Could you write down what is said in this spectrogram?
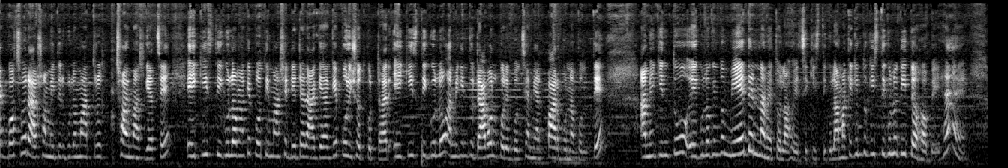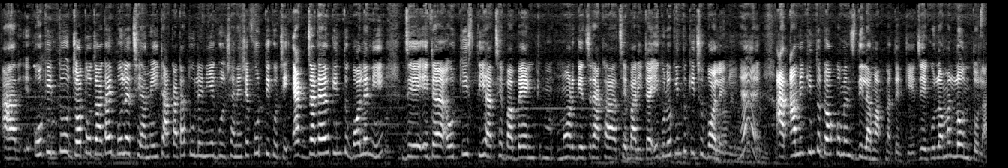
এক বছর, আর সমিতিরগুলো মাত্র ছয় মাস গেছে। এই কিস্তিগুলো আমাকে প্রতি মাসে ডেটের আগে আগে পরিশোধ করতে হয়। আর এই কিস্তিগুলো আমি কিন্তু ডাবল করে বলছি, আমি আর পারব না বলতে। আমি কিন্তু, এগুলো কিন্তু মেয়েদের নামে তোলা হয়েছে কিস্তিগুলো। আমাকে কিন্তু কিস্তিগুলো দিতে হবে হ্যাঁ? আর ও কিন্তু যত জায়গায় বলেছে, আমি এই টাকাটা তুলে নিয়ে গুলশানে এসে ফুর্তি করছি এক জায়গায়ও কিন্তু বলেনি যে এটা ওর কিস্তি আছে বা ব্যাংক মর্গেজ রাখা আছে বাড়িটা এগুলো কিন্তু কিছু বলেনি হ্যাঁ? আর আমি কিন্তু ডকুমেন্টস দিলাম আপনাদেরকে যে এগুলো আমার লোন তোলা।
